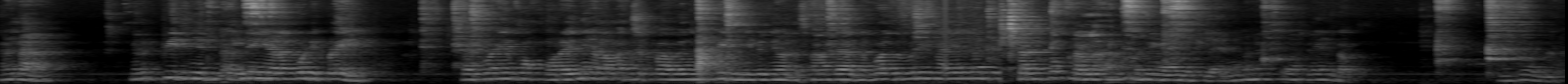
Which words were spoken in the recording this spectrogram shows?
കണ്ട? ഇങ്ങനെ പിരിഞ്ഞിട്ട് അത് നീളം കൂടിപ്പോഴേ ചിലപ്പോൾ ഇപ്പോൾ കുറേ നീളം വെച്ചപ്പോൾ അവൻ പിരിഞ്ഞ് പിരിഞ്ഞ് വന്ന. സാധാരണ പോലത്തെ മുരിങ്ങായ എല്ലാം ചിലപ്പോൾ മുരിങ്ങായ പറ്റില്ല അങ്ങനെ കുറേ ഉണ്ടാവും. തോന്നുന്നില്ല.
